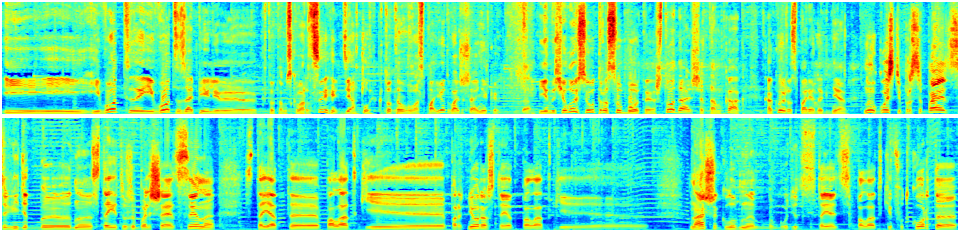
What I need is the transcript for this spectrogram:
и, и вот, и вот запели, э, кто там, скворцы, дятлы, кто там у вас поет в Ольшаниках. Да. И началось утро субботы. Что дальше там, как? Какой распорядок дня? Ну, гости просыпаются, видят, стоит уже большая сцена, стоят э, палатки партнеров, стоят палатки э, наши клубные, будет стоять палатки фудкорта,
